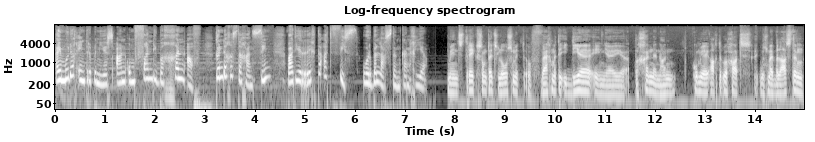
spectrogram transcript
Hy moedig entrepreneurs aan om van die begin af kundiges te gaan sien wat die regte advies oor belasting kan gee. Mens trek soms los met of weg met 'n idee en jy begin en dan kom jy agteroogats ek moes my belasting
